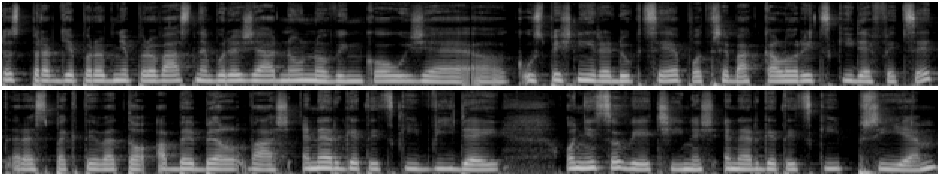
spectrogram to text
Dost pravděpodobně pro vás nebude žádnou novinkou, že eh, k úspěšné redukci je potřeba kalorický deficit, respektive to, aby byl váš energetický výdej o něco větší než energetický příjem.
